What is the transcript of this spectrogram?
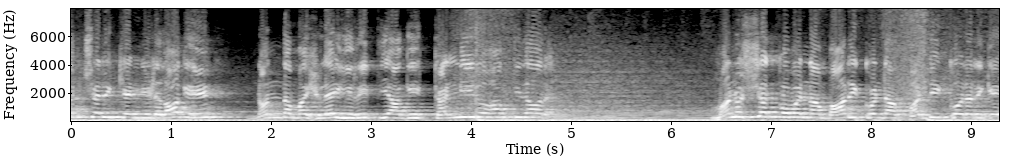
ಎಚ್ಚರಿಕೆ ನೀಡಲಾಗಿ ನೊಂದ ಮಹಿಳೆ ಈ ರೀತಿಯಾಗಿ ಕಣ್ಣೀರು ಹಾಕ್ತಿದ್ದಾರೆ. ಮನುಷ್ಯತ್ವವನ್ನ ಮಾರಿಕೊಂಡ ಬಡ್ಡಿಕೋರರಿಗೆ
